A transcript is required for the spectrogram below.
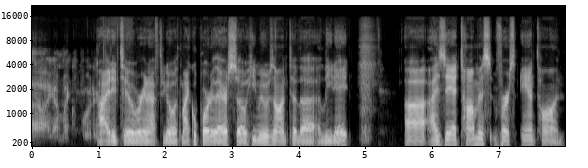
Uh, I got Michael Porter. I do too. We're gonna have to go with Michael Porter there. So he moves on to the Elite Eight. Uh, Isaiah Thomas versus Anton.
